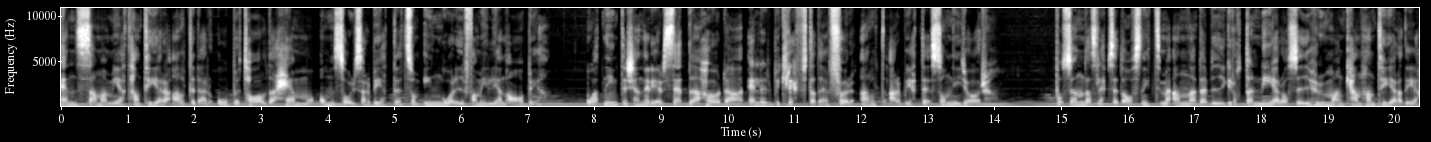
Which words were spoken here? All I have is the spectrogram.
ensamma med att hantera allt det där obetalda hem och omsorgsarbetet som ingår i familjen AB. Och att ni inte känner er sedda, hörda eller bekräftade för allt arbete som ni gör. På söndag släpps ett avsnitt med Anna där vi grottar ner oss i hur man kan hantera det.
